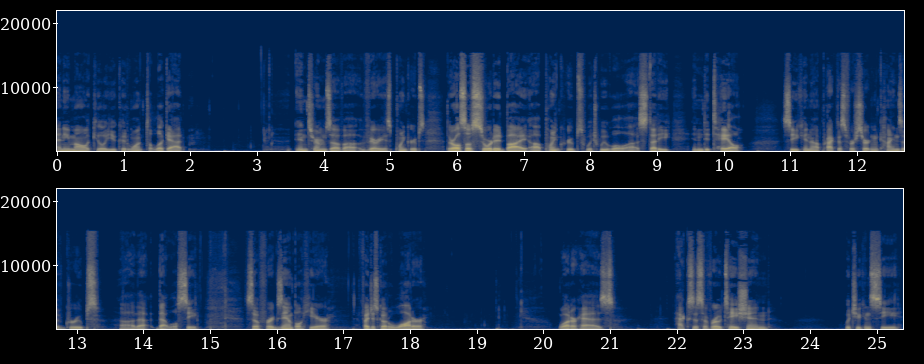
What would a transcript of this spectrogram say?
any molecule you could want to look at in terms of uh, various point groups. They're also sorted by uh, point groups, which we will uh, study in detail. So you can uh, practice for certain kinds of groups uh, that, that we'll see. So, for example, here, if I just go to water, water has axis of rotation, which you can see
